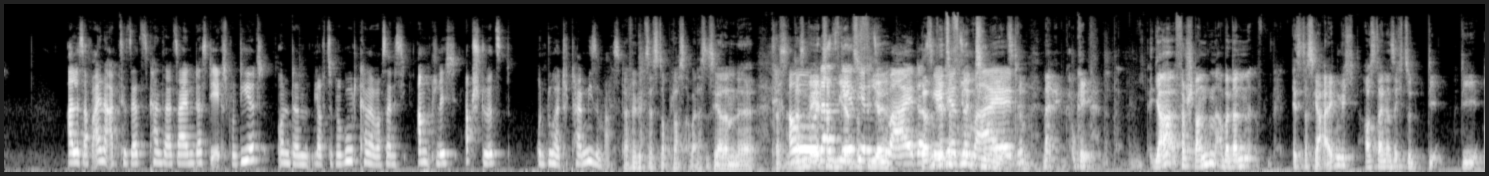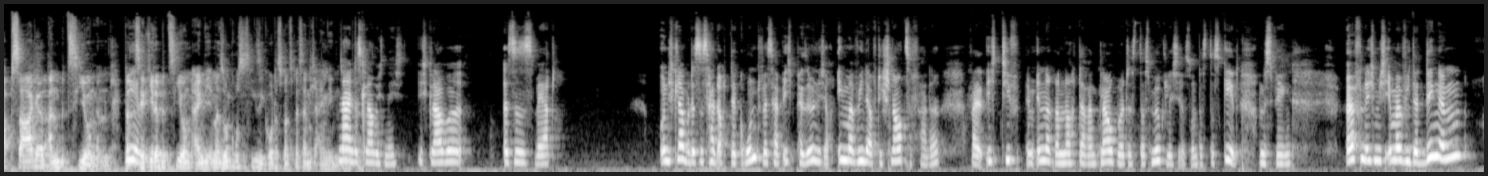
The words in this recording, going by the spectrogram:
alles auf eine Aktie setzt, kann es halt sein, dass die explodiert und dann läuft super gut. Kann aber auch sein, dass sie amtlich abstürzt und du halt total miese machst. Dafür gibt es ja Stop-Loss, aber das ist ja dann, äh, das, Oh, da sind wir jetzt das schon wieder geht zu hier viel. zu weit, das da sind wir geht zu hier viel zu im Thema jetzt weit. drin. Nein, okay. Ja, verstanden, aber dann ist das ja eigentlich aus deiner Sicht so die, die Absage an Beziehungen. Dann Nee. ist ja jede Beziehung eigentlich immer so ein großes Risiko, dass man es besser nicht eingehen sollte. Nein, das glaube ich nicht. Ich glaube, es ist es wert. Und ich glaube, das ist halt auch der Grund, weshalb ich persönlich auch immer wieder auf die Schnauze falle, weil ich tief im Inneren noch daran glaube, dass das möglich ist und dass das geht. Und deswegen öffne ich mich immer wieder Dingen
